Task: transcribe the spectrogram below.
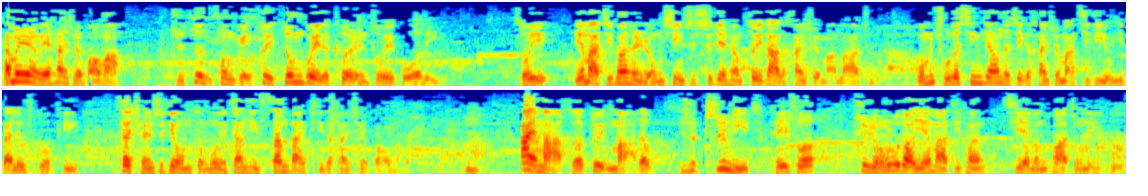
他们认为汗血宝马只赠送给最尊贵的客人作为国礼，所以野马集团很荣幸是世界上最大的汗血马马主。我们除了新疆的这个汗血马基地有一百六十多匹，在全世界我们总共有将近三百匹的汗血宝马，嗯。爱马和对马的就是痴迷，可以说是融入到野马集团企业文化中的一部分。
